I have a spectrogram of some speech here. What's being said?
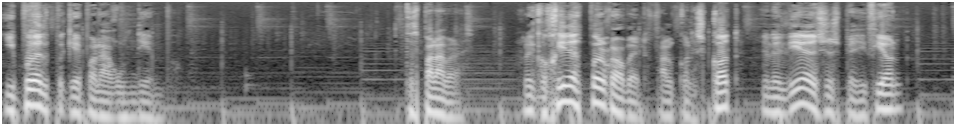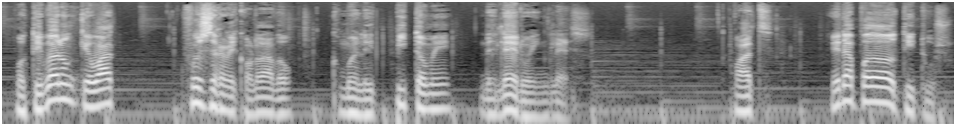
y puede que por algún tiempo. Estas palabras, recogidas por Robert Falcon Scott en el día de su expedición, motivaron que Watts fuese recordado como el epítome del héroe inglés. Watts era apodado Titus,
